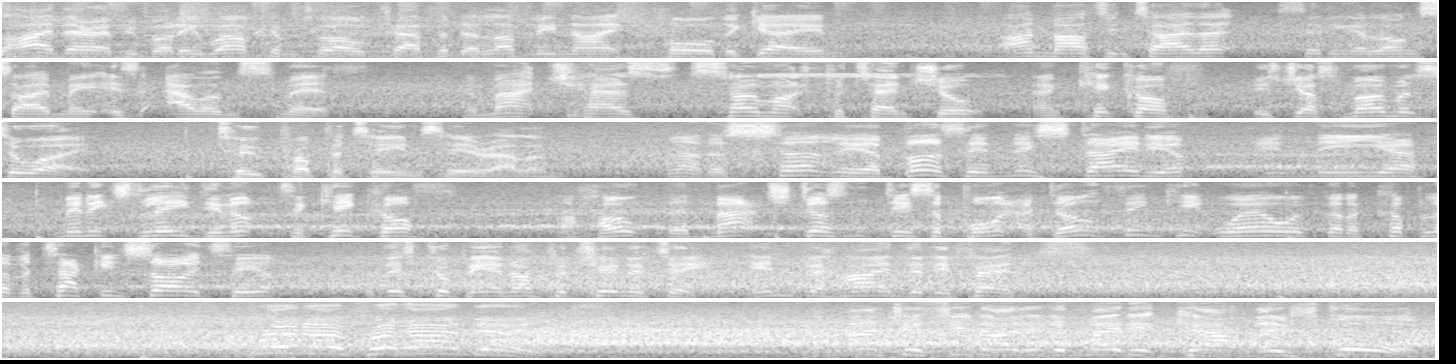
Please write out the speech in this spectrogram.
Well, hi there, everybody. Welcome to Old Trafford. A lovely night for the game. I'm Martin Tyler. Sitting alongside me is Alan Smith. The match has so much potential, and kickoff is just moments away. Two proper teams here, Alan. Well, there's certainly a buzz in this stadium in the uh, minutes leading up to kick-off. I hope the match doesn't disappoint. I don't think it will. We've got a couple of attacking sides here. But this could be an opportunity. In behind the defence. Bruno Fernandes! Manchester United have made it count. They've scored.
